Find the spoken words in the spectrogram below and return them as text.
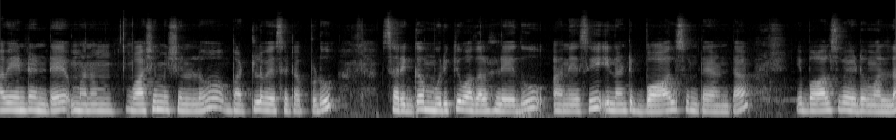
అవి ఏంటంటే మనం వాషింగ్ మిషన్లో బట్టలు వేసేటప్పుడు సరిగ్గా మురికి వదలట్లేదు అనేసి ఇలాంటి బాల్స్ ఉంటాయంట. ఈ బాల్స్ వేయడం వల్ల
